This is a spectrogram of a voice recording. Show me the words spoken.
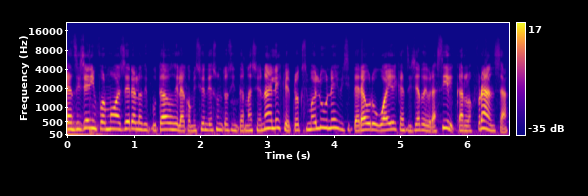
Canciller informó ayer a los diputados de la Comisión de Asuntos Internacionales que el próximo lunes visitará Uruguay el canciller de Brasil, Carlos Franza.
